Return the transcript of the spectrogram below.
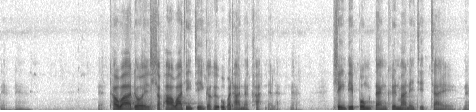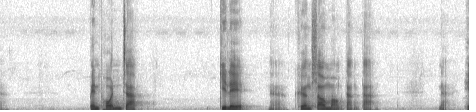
เนี่ย ถ้าว่าโดยสภาวะจริง ๆ ก็คืออุปทานนขัดนั่นแหละนะสิ่งที่ปรุงแต่งขึ้นมาในจิตใจนะเป็นผลจากกิเลสนะเครื่องเศร้าหมองต่างๆนะเห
